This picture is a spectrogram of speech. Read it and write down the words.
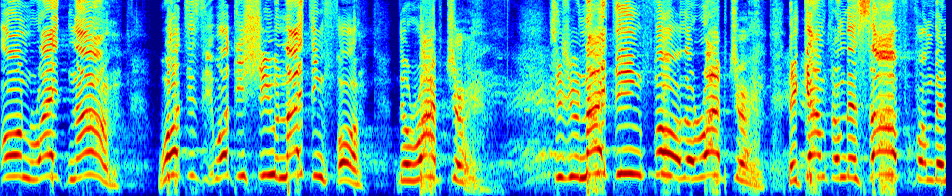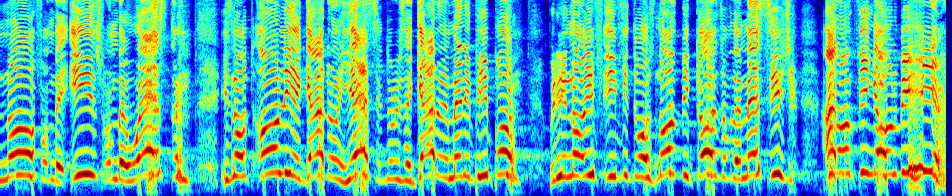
on right now. What is, what is she uniting for? The rapture. She's uniting for the rapture. They come from the south, from the north, from the east, from the west. It's not only a gathering. Yes, there is a gathering, many people. We didn't know if, if it was not because of the message, I don't think I would be here.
